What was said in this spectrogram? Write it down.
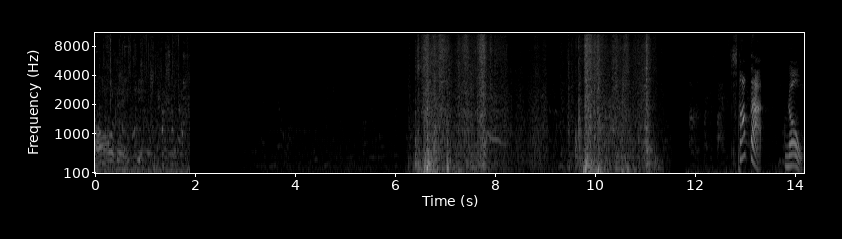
Oh, okay. Stop that. No.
